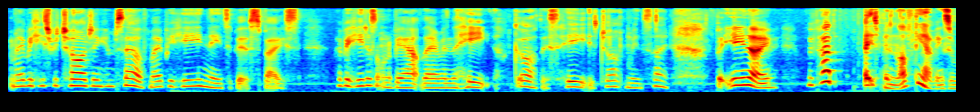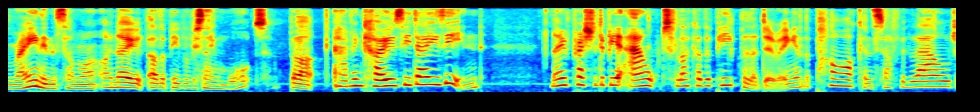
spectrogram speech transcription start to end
maybe he's recharging himself. Maybe he needs a bit of space. Maybe he doesn't want to be out there in the heat. God, this heat is driving me insane. But you know, we've had it's been lovely having some rain in the summer. I know other people will be saying what, but having cosy days in, no pressure to be out like other people are doing in the park and stuff with loud,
